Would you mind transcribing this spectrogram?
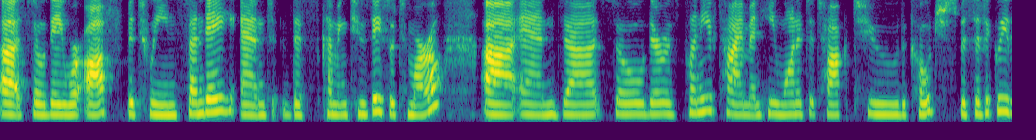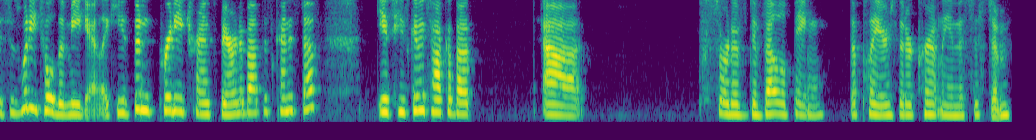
uh, so they were off between Sunday and this coming Tuesday, so tomorrow. Uh, and uh, so there was plenty of time, and he wanted to talk to the coach specifically. This is what he told the media. Like he's been pretty transparent about this kind of stuff. Is he's going to talk about uh, sort of developing the players that are currently in the system.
